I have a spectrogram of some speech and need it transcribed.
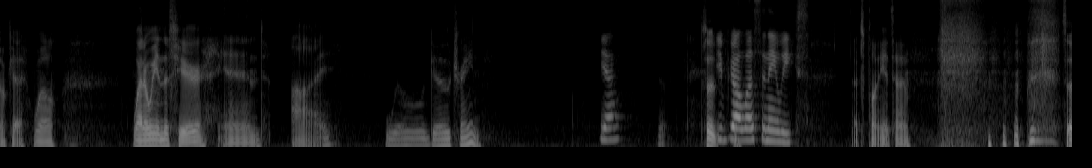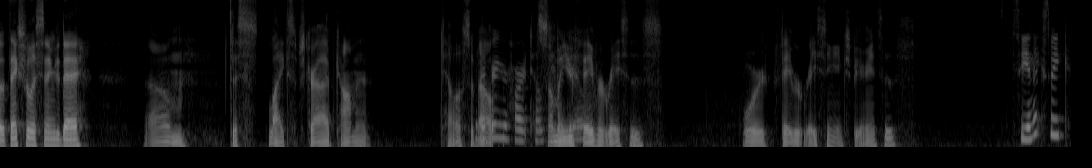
Okay. Well, why don't we end this here and I will go train. Yeah. So You've got less than eight weeks. That's plenty of time. so thanks for listening today. Um, just like, subscribe, comment, tell us about your heart tells some you of your do. favorite races or favorite racing experiences. See you next week.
